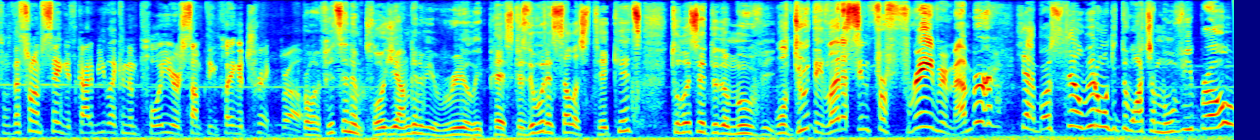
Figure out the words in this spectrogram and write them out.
So that's what I'm saying. It's gotta be like an employee or something playing a trick, bro. Bro, if it's an employee, I'm gonna be really pissed because they wouldn't sell us tickets to listen to the movie. Well, dude, they let us in for free, remember? yeah, but still, we don't get to watch a movie, bro.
